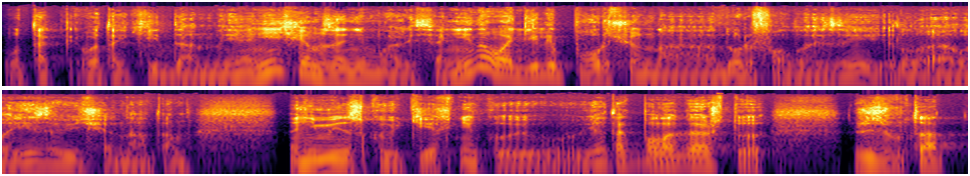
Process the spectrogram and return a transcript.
Вот, так, вот такие данные. И они чем занимались? Они наводили порчу на Адольфа Алаизовича, на, там, на немецкую технику. Я так полагаю, что результат,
